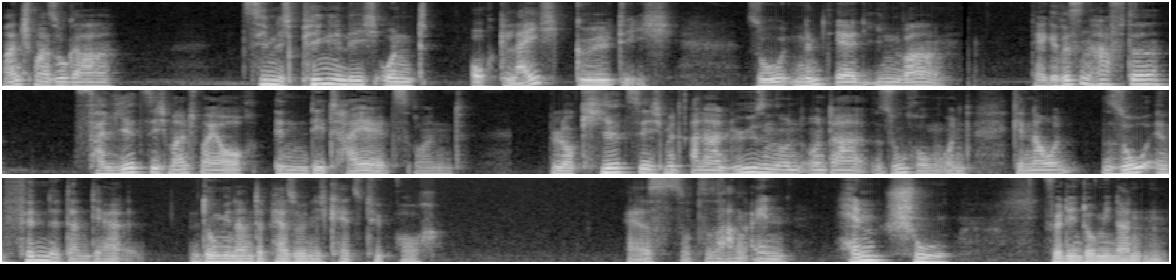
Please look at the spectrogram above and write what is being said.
manchmal sogar ziemlich pingelig und auch gleichgültig. So nimmt er ihn wahr. Der Gewissenhafte verliert sich manchmal auch in Details und blockiert sich mit Analysen und Untersuchungen. Und genau so empfindet dann der dominante Persönlichkeitstyp auch. Er ist sozusagen ein Hemmschuh für den Dominanten.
